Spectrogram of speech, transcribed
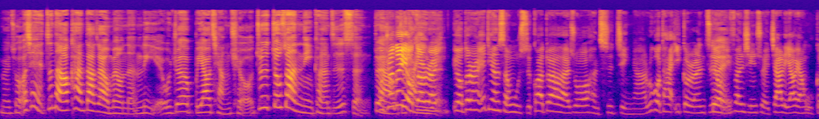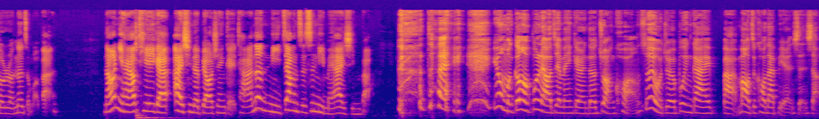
没错，而且真的要看大家有没有能力耶。我觉得不要强求，就是就算你可能只是省，对啊，我觉得有的人有的人一天省五十块，对他来说很吃紧啊。如果他一个人只有一份薪水，家里要养五个人，那怎么办？然后你还要贴一个爱心的标签给他，那你这样子是你没爱心吧？对，因为我们根本不了解每一个人的状况，所以我觉得不应该把帽子扣在别人身上。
